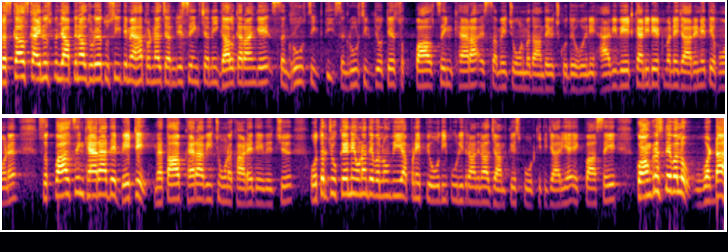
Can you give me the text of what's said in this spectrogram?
ਸਤਿ ਸ਼੍ਰੀ ਅਕਾਲ ਸਕਾਈ ਨਿਊਜ਼ ਪੰਜਾਬ ਦੇ ਨਾਲ ਜੁੜੇ ਹੋ ਤੁਸੀਂ ਤੇ ਮੈਂ ਹਾਂ ਤੁਹਾਡੇ ਨਾਲ ਚਰਨਜੀਤ ਸਿੰਘ। ਚੰਨੀ ਗੱਲ ਕਰਾਂਗੇ ਸੰਗਰੂਰ ਸੀਟ ਦੀ। ਸੰਗਰੂਰ ਸੀਟ ਦੇ ਉੱਤੇ ਸੁਖਪਾਲ ਸਿੰਘ ਖਹਿਰਾ ਇਸ ਸਮੇਂ ਚੋਣ ਮੈਦਾਨ ਦੇ ਵਿੱਚ ਕੁਦੇ ਹੋਏ ਨੇ। ਹੈਵੀ weight ਕੈਂਡੀਡੇਟ ਮੰਨੇ ਜਾ ਰਹੇ ਨੇ ਤੇ ਹੁਣ ਸੁਖਪਾਲ ਸਿੰਘ ਖਹਿਰਾ ਦੇ ਬੇਟੇ ਮਹਿਤਾਬ ਖਹਿਰਾ ਵੀ ਚੋਣ ਅਖਾੜੇ ਦੇ ਵਿੱਚ ਉਤਰ ਚੁੱਕੇ ਨੇ। ਉਹਨਾਂ ਦੇ ਵੱਲੋਂ ਵੀ ਆਪਣੇ ਪਿਓ ਦੀ ਪੂਰੀ ਤਰ੍ਹਾਂ ਦੇ ਨਾਲ ਜੰਮ ਕੇ ਸਪੋਰਟ ਕੀਤੀ ਜਾ ਰਹੀ ਹੈ। ਇੱਕ ਪਾਸੇ ਕਾਂਗਰਸ ਦੇ ਵੱਲੋਂ ਵੱਡਾ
